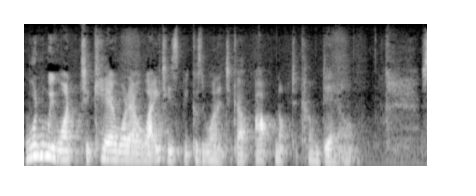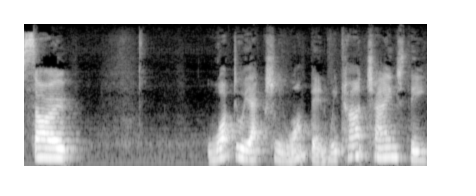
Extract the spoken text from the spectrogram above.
wouldn't we want to care what our weight is because we want it to go up, not to come down? So, what do we actually want then? We can't change the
